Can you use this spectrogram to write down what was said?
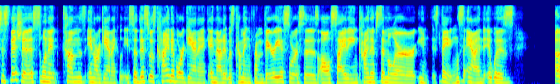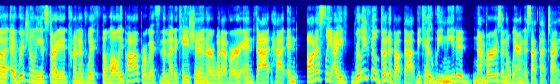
suspicious when it comes inorganically. So this was kind of organic in that it was coming from various sources, all citing kind of similar you know, things. And it was uh, originally it started kind of with the lollipop or with the medication or whatever. And that had, and honestly, I really feel good about that because we needed numbers and awareness at that time.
